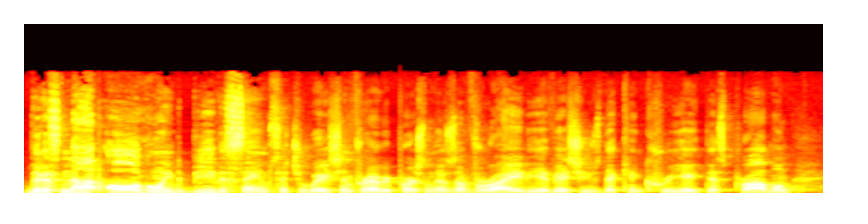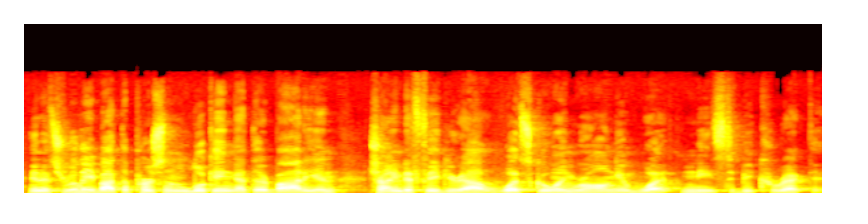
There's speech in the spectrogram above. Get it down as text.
that it's not all going to be the same situation for every person. There's a variety of issues that can create this problem, and it's really about the person looking at their body and trying to figure out what's going wrong and what needs to be corrected.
